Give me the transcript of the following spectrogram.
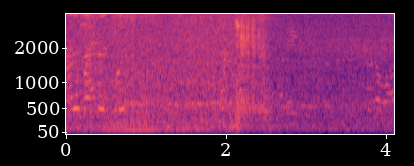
Ano ba tayo boys? Dalawa.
